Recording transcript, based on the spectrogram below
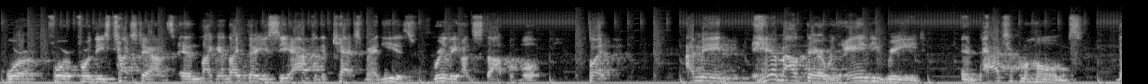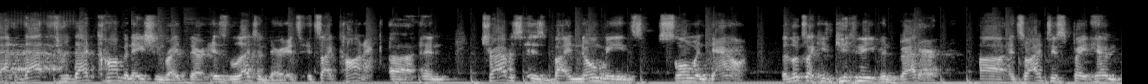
for for for these touchdowns. And like like there, you see after the catch, man, he is really unstoppable. But I mean, him out there with Andy Reid and Patrick Mahomes, that that that combination right there is legendary. It's it's iconic. Uh, and Travis is by no means slowing down. It looks like he's getting even better. Uh, and so I anticipate him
